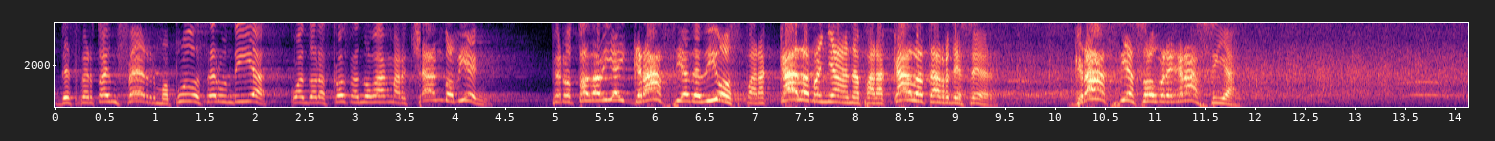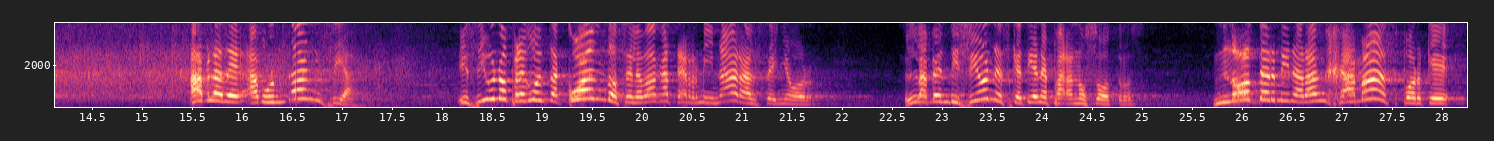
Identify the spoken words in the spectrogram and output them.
despertó enfermo, pudo ser un día cuando las cosas no van marchando bien, pero todavía hay gracia de Dios para cada mañana, para cada atardecer. Gracia sobre gracia. Habla de abundancia. Y si uno pregunta cuándo se le van a terminar al Señor las bendiciones que tiene para nosotros, no terminarán jamás porque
